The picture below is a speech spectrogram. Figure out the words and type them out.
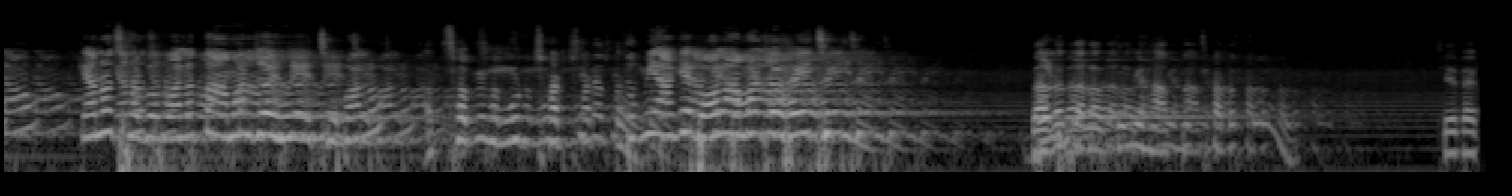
কেন ছাড়বো বলো তো? আমার জয় হয়েছে বলো। আচ্ছা আমি মুড ছাড়ছি না তো। তুমি আগে বলো আমার জয় হয়েছে কিনা? দাঁড়া দাঁড়া তুমি হাতে ছাড়ো তো।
